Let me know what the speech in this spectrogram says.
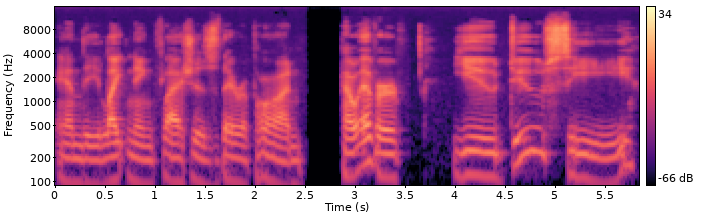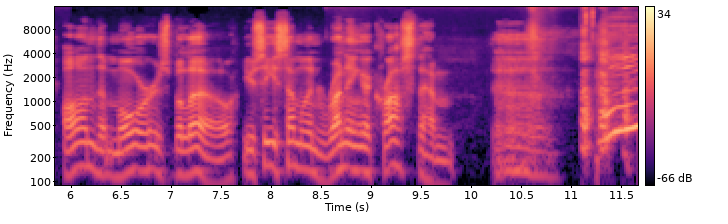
and the lightning flashes thereupon. However, you do see on the moors below, you see someone running across them.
